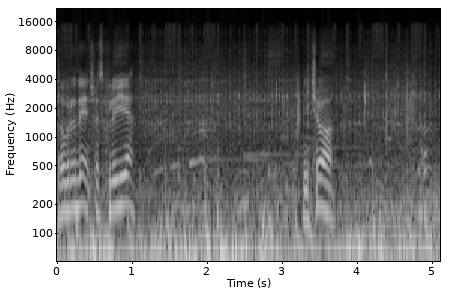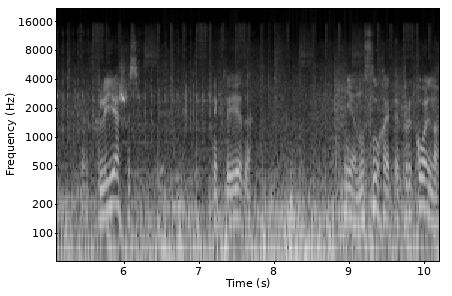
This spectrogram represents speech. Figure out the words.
Добрий день, щось клює? Нічого? Клює щось? Не клює, так? Ні, ну слухайте, прикольно.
